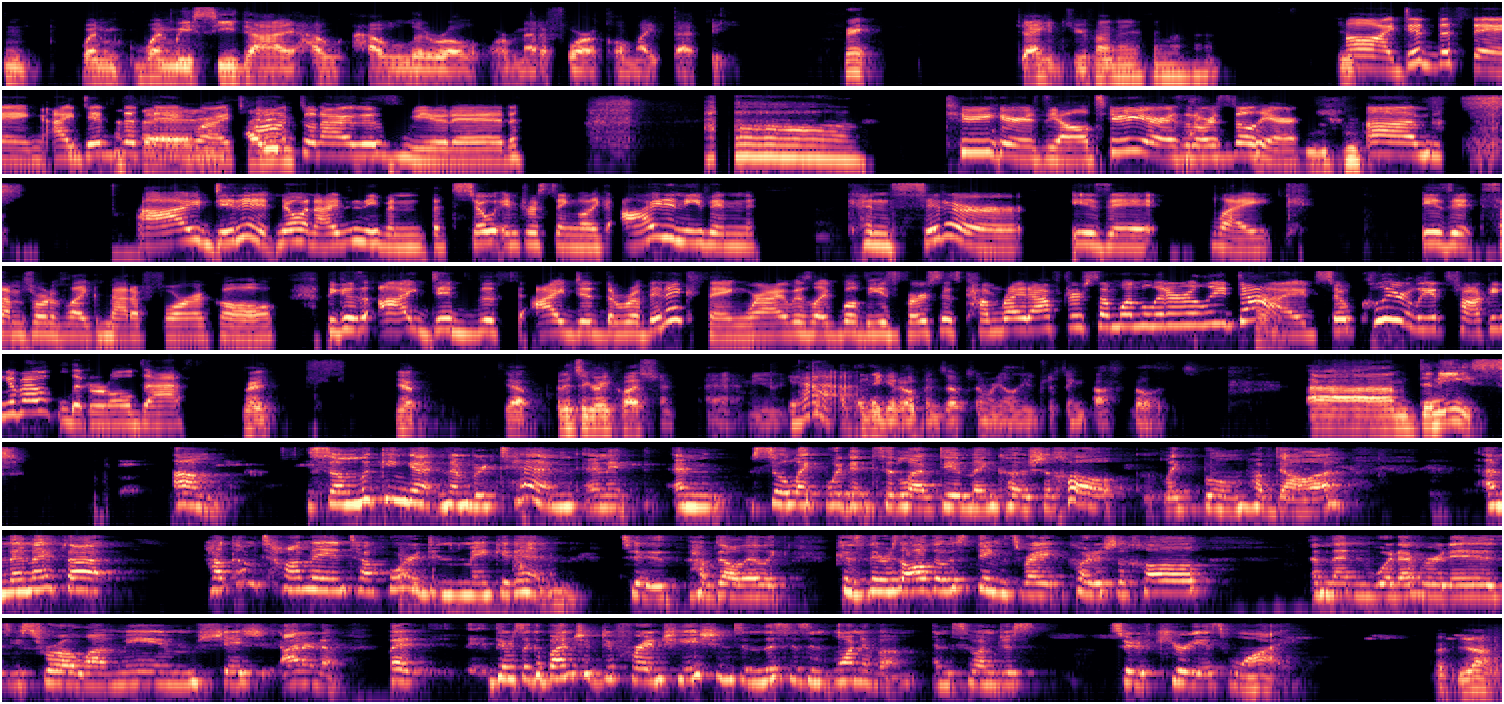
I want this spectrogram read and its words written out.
Hmm. When when we see die, how how literal or metaphorical might that be? Right. Jackie, did you find anything on that? You... Oh, I did the thing. I did the, the thing. thing. where I talked I when I was muted. Oh, two years, y'all. Two years, and we're still here. um, I didn't. No, and I didn't even. That's so interesting. Like, I didn't even consider. Is it like is it some sort of like metaphorical? Because i did the i did the rabbinic thing where i was like well these verses come right after someone literally died. Right. so clearly it's talking about literal death. Right. Yep. Yep. But it's a great question. I mean yeah. I think it opens up some really interesting possibilities. Um denise. Um so I'm looking at number 10 and it, and so like when it said Lavdim and Koshachol, like boom, Havdalah. And then I thought, how come Tame and Tahor didn't make it in to Havdalah? Like, because there's all those things, right? Kodesh Lachol, and then whatever it is, Yisrael Lamim, Shesh, I don't know. But there's like a bunch of differentiations, and this isn't one of them. And so I'm just sort of curious why. Uh, yeah.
